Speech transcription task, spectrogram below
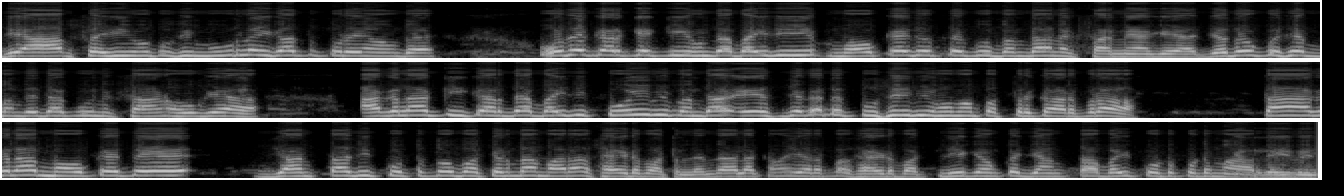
ਜੇ ਆਪ ਸਹੀ ਹੋ, ਤੁਸੀਂ ਮੂਹਰਲਾ ਹੀ ਗਲਤ ਤੁਰਿਆ ਆਉਂਦਾ ਉਹਦੇ ਕਰਕੇ ਕੀ ਹੁੰਦਾ ਬਾਈ ਜੀ, ਮੌਕੇ ਦੇ ਉੱਤੇ ਕੋਈ ਬੰਦਾ ਨੁਕਸਾਨਿਆ ਗਿਆ, ਜਦੋਂ ਕਿਸੇ ਬੰਦੇ ਦਾ ਕੋਈ ਨੁਕਸਾਨ ਹੋ ਗਿਆ, ਅਗਲਾ ਕੀ ਕਰਦਾ ਬਾਈ ਜੀ, ਕੋਈ ਵੀ ਬੰਦਾ ਇਸ ਜਗ੍ਹਾ ਤੇ ਤੁਸੀਂ ਵੀ ਹੋਵਾਂ ਪੱਤਰਕਾਰ ਭਰਾ, ਤਾਂ ਅਗਲਾ ਮੌਕੇ ਤੇ ਜਨਤਾ ਦੀ ਕੁੱਟ ਤੋਂ ਬਚਣ ਦਾ ਮਾਰਾ ਸਾਈਡ ਵੱਟ ਲੈਂਦਾ। ਅਗਲਾ ਕਹਿੰਦਾ ਯਾਰ ਆਪਾਂ ਸਾਈਡ ਵੱਟ ਲਈਏ ਕਿਉਂਕਿ ਜਨਤਾ ਬਾਈ ਕੁੱਟ-ਕੁੱਟ ਮਾਰ ਰਹੀ ਹੈ।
